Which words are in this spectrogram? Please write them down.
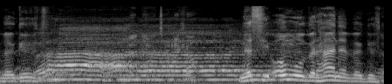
برهانة. بقفت نسي أمه برهانة بقفت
